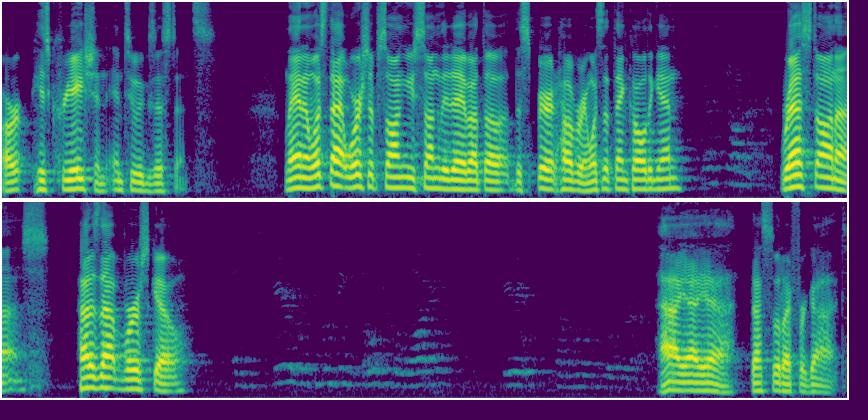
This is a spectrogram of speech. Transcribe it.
our, his creation into existence. Landon, what's that worship song you sung today about the, the Spirit hovering? What's that thing called again? Rest on us. How does that verse go? Ah, yeah, yeah. That's what I forgot.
